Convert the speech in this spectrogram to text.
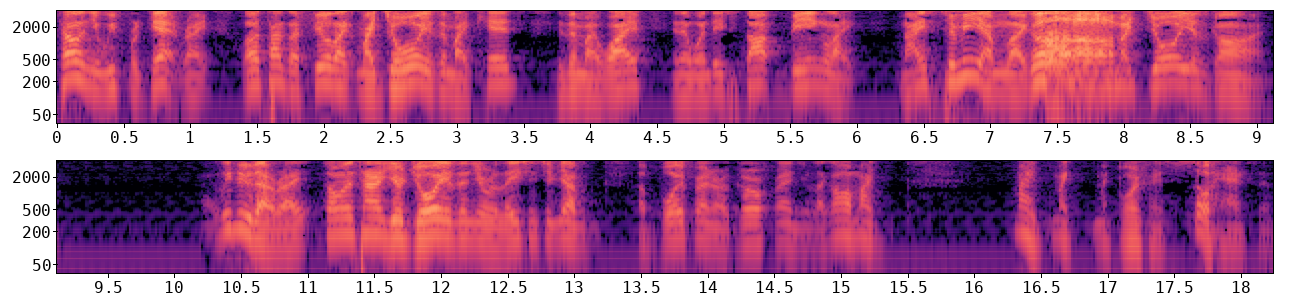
telling you, we forget, right? A lot of times I feel like my joy is in my kids, is in my wife, and then when they stop being like nice to me, I'm like, oh, my joy is gone. We do that, right? Some of the time your joy is in your relationship. You have a boyfriend or a girlfriend. You're like, oh, my, my, my, my boyfriend is so handsome.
